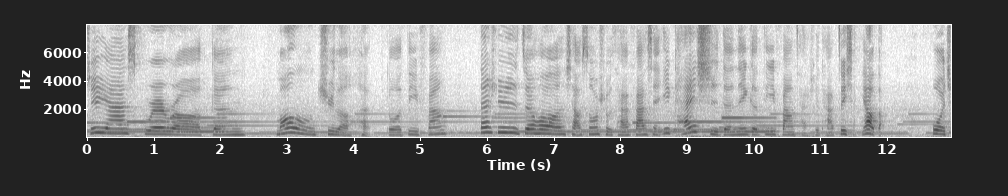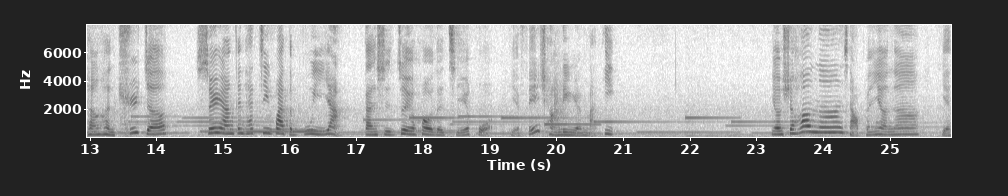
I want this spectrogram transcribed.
虽然 Squirrel 跟 Mole 去了很多地方，但是最后小松鼠才发现，一开始的那个地方才是它最想要的。过程很曲折。虽然跟他计划的不一样，但是最后的结果也非常令人满意。有时候呢，小朋友呢也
